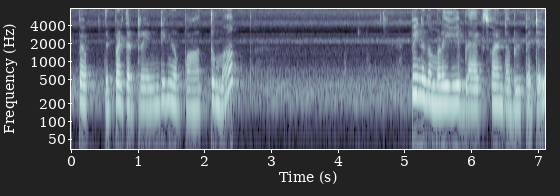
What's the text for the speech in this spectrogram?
ഇപ്പം ഇപ്പോഴത്തെ ട്രെൻഡിങ് പാത്തുമ്മ. പിന്നെ നമ്മൾ ഈ ബ്ലാക്ക് സ്വാൻ ഡബിൾ പെറ്റൽ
